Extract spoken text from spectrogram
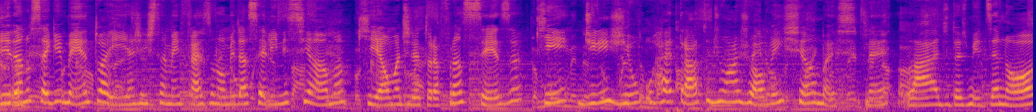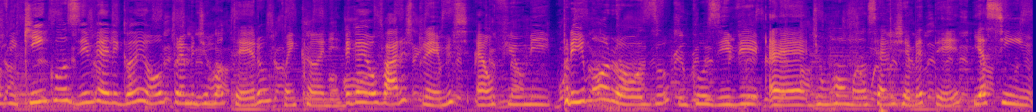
e dando segmento aí, a gente também traz o nome da Celine Sciamma, que é uma diretora francesa que dirigiu o retrato de uma jovem chamas, né? Lá de 2019, que inclusive ele ganhou o prêmio de roteiro, foi em Cannes. Ele ganhou vários prêmios, é um filme primoroso, inclusive é de um romance LGBT. E assim,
